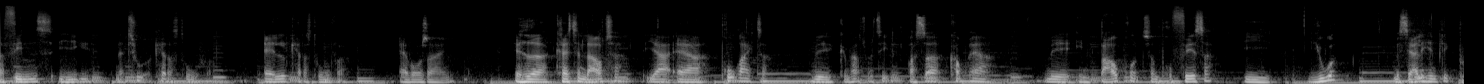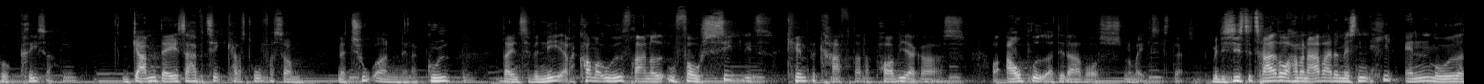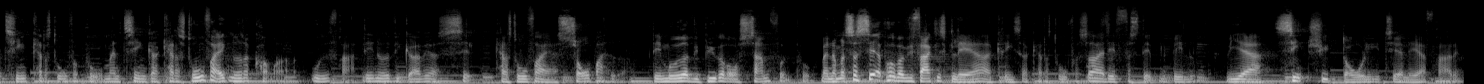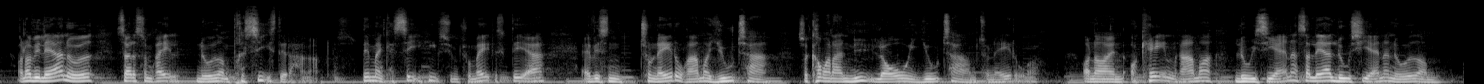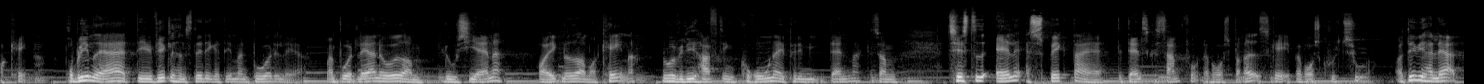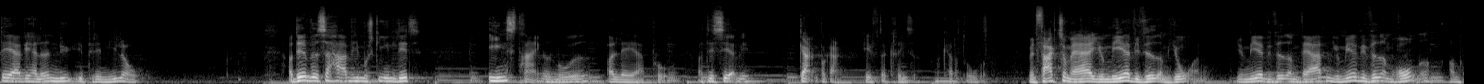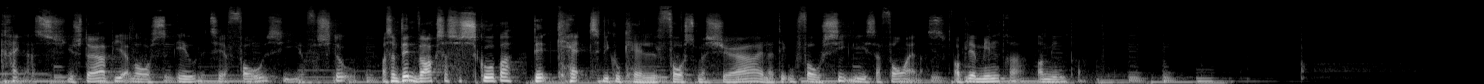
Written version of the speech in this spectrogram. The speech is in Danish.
Der findes ikke naturkatastrofer. Alle katastrofer er vores egen. Jeg hedder Christian Lauter. Jeg er prorektor ved Københavns Universitet, og så kommer jeg med en baggrund som professor i jura med særlig henblik på kriser. I gamle dage så har vi tænkt katastrofer som naturen eller Gud, der intervenerer, der kommer udefra noget uforudsigeligt, kæmpe kræfter, der påvirker os, og afbryder det, der er vores normaltilstand. Men de sidste 30 år har man arbejdet med sådan en helt anden måde at tænke katastrofer på. Man tænker, katastrofer er ikke noget, der kommer udefra. Det er noget, vi gør ved os selv. Katastrofer er sårbarheder. Det er måder, vi bygger vores samfund på. Men når man så ser på, hvad vi faktisk lærer af kriser og katastrofer, så er det et forstemmende billede. Vi er sindssygt dårlige til at lære fra det. Og når vi lærer noget, så er det som regel noget om præcis det, der har ramt os. Det, man kan se helt symptomatisk, det er, at hvis en tornado rammer Utah, så kommer der en ny lov i Utah om tornadoer. Og når en orkan rammer Louisiana, så lærer Louisiana noget om orkaner. Problemet er, at det i virkeligheden slet ikke er det, man burde lære. Man burde lære noget om Louisiana, og ikke noget om orkaner. Nu har vi lige haft en coronaepidemi i Danmark, som testede alle aspekter af det danske samfund, af vores beredskab, af vores kultur. Og det vi har lært, det er, at vi har lavet en ny epidemilov. Og derved så har vi måske en lidt enstrenget måde at lære på. Og det ser vi gang på gang efter kriser og katastrofer. Men faktum er, at jo mere vi ved om jorden, jo mere vi ved om verden, jo mere vi ved om rummet omkring os, jo større bliver vores evne til at forudsige og forstå. Og som den vokser, så skubber den kant, vi kunne kalde force majeure, eller det uforudsigelige sig foran os, og bliver mindre og mindre.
